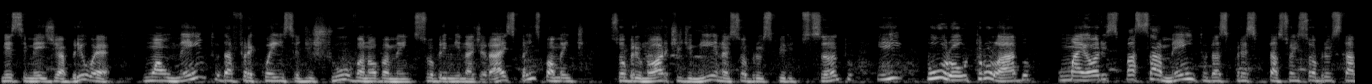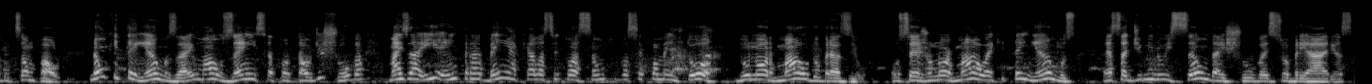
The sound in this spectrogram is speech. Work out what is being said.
nesse mês de abril é um aumento da frequência de chuva novamente sobre Minas Gerais, principalmente sobre o norte de Minas, sobre o Espírito Santo, e, por outro lado, um maior espaçamento das precipitações sobre o estado de São Paulo. Não que tenhamos aí uma ausência total de chuva, mas aí entra bem aquela situação que você comentou do normal do Brasil. Ou seja, o normal é que tenhamos essa diminuição das chuvas sobre áreas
